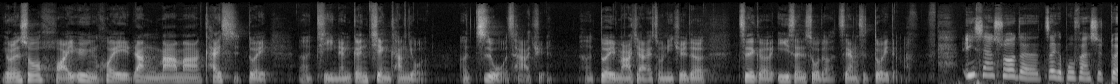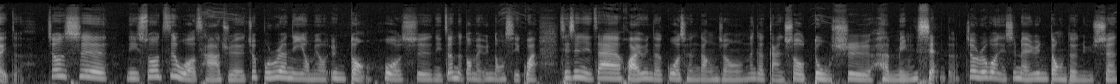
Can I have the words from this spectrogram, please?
有人说怀孕会让妈妈开始对呃体能跟健康有呃自我察觉。呃，对马甲来说，你觉得这个医生说的这样是对的吗？医生说的这个部分是对的，就是。你说自我察觉，就不论你有没有运动，或是你真的都没运动习惯，其实你在怀孕的过程当中，那个感受度是很明显的。就如果你是没运动的女生，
